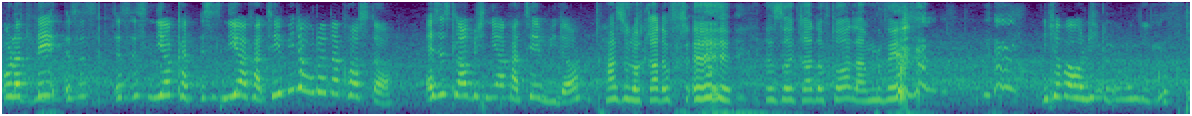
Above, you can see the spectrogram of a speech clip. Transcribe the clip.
Oder nee, ist es, es ist Nia, ist es Nia KT wieder oder Da Costa? Es ist, glaube ich, Nia KT wieder. Hast du doch gerade auf, äh, hast du gerade auf Toralarm gesehen? Ich habe auch nicht genau hingeguckt.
